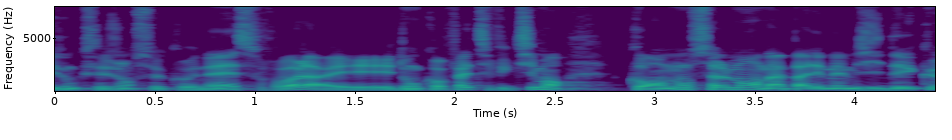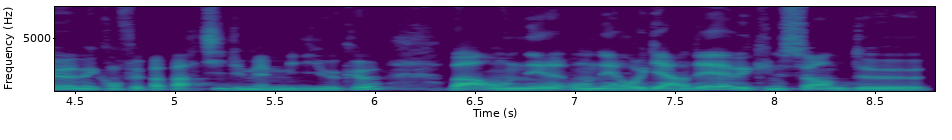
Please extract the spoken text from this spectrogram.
Et donc ces gens se connaissent. voilà. Et, donc en fait, effectivement, quand non seulement on n'a pas les mêmes idées qu'eux, mais qu'on ne fait pas partie du même milieu qu'eux, bah, on, est, on est regardé avec une sorte de,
